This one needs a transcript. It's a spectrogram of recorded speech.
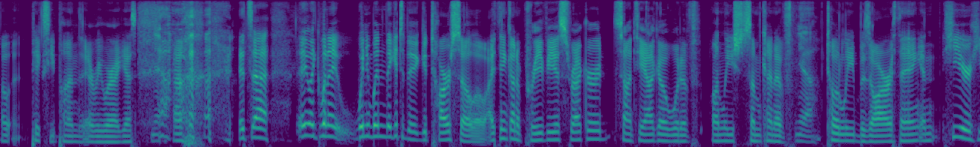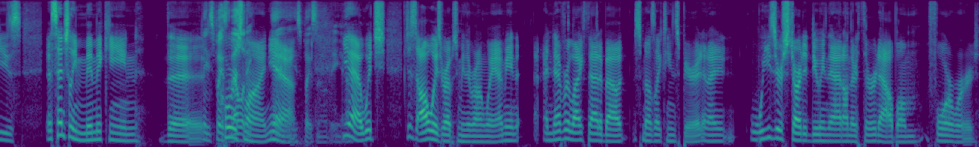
Oh, pixie puns everywhere, I guess. Yeah. Uh, it's uh eh, like when I when when they get to the guitar solo, I think on a previous record, Santiago would have unleashed some kind of yeah. totally bizarre thing, and here he's essentially mimicking the chorus line. Yeah. Yeah, just plays yeah, which just always rubs me the wrong way. I mean, I never liked that about Smells Like Teen Spirit, and I Weezer started doing that on their third album, Forward.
